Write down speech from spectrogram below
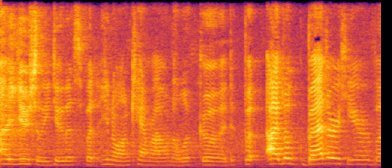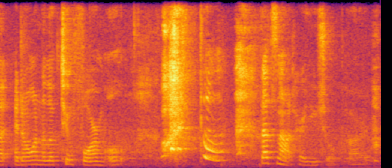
I usually do this, but you know, on camera I want to look good. But I look better here, but I don't want to look too formal. What the? That's not her usual part.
